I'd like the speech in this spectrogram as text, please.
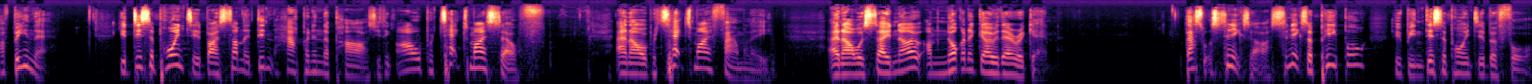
I've been there. You're disappointed by something that didn't happen in the past. You think, I will protect myself and I will protect my family and I will say, no, I'm not going to go there again. That's what cynics are. Cynics are people who've been disappointed before.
